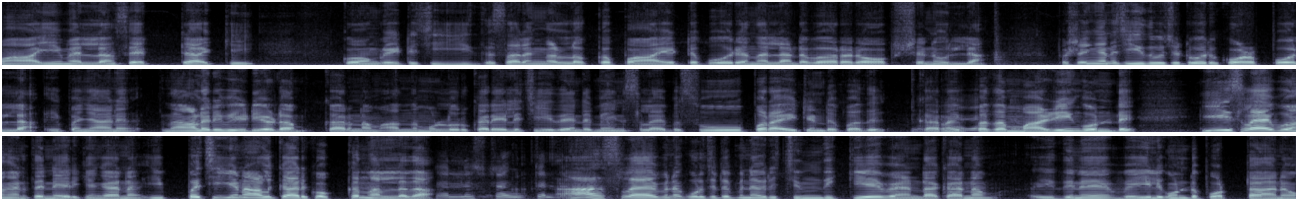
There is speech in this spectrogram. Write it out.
പായയും എല്ലാം സെറ്റാക്കി കോൺക്രീറ്റ് ചെയ്ത സ്ഥലങ്ങളിലൊക്കെ പായിട്ട് പോരുക എന്നല്ലാണ്ട് വേറൊരു ഓപ്ഷനും ഇല്ല. പക്ഷേ ഇങ്ങനെ ചെയ്തു വെച്ചിട്ട് ഒരു കുഴപ്പമില്ല. ഇപ്പം ഞാൻ നാളെ ഒരു വീഡിയോ ഇടാം. കാരണം അന്ന് മുള്ളൂർക്കരയിൽ ചെയ്തതിന്റെ മെയിൻ സ്ലാബ് സൂപ്പർ ആയിട്ടുണ്ട് ഇപ്പം അത്. കാരണം ഇപ്പോഴത്തെ മഴയും കൊണ്ട് ഈ സ്ലാബും അങ്ങനെ തന്നെ ആയിരിക്കും. കാരണം ഇപ്പം ചെയ്യണ ആൾക്കാർക്കൊക്കെ നല്ലതാ. ആ സ്ലാബിനെ കുറിച്ചിട്ട് പിന്നെ അവർ ചിന്തിക്കുകയേ വേണ്ട. കാരണം ഇതിന് വെയിൽ കൊണ്ട് പൊട്ടാനോ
